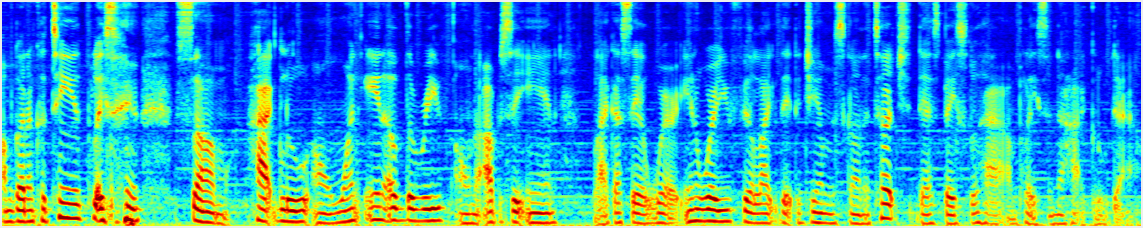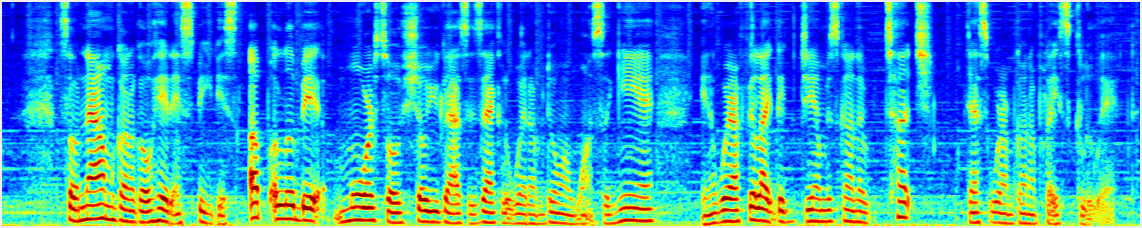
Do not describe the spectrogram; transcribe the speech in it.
I'm going to continue placing some hot glue on one end of the wreath on the opposite end. Like I said where anywhere you feel like that the gem is going to touch that's basically how I'm placing the hot glue down. So now I'm going to go ahead and speed this up a little bit more so show you guys exactly what I'm doing once again. And where I feel like the gem is going to touch that's where I'm going to place glue at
